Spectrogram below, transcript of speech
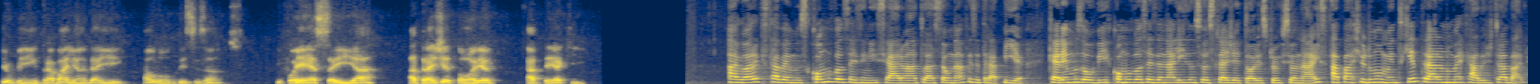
eu venho trabalhando aí ao longo desses anos. E foi essa aí a, a trajetória até aqui. Agora que sabemos como vocês iniciaram a atuação na fisioterapia, queremos ouvir como vocês analisam suas trajetórias profissionais a partir do momento que entraram no mercado de trabalho.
